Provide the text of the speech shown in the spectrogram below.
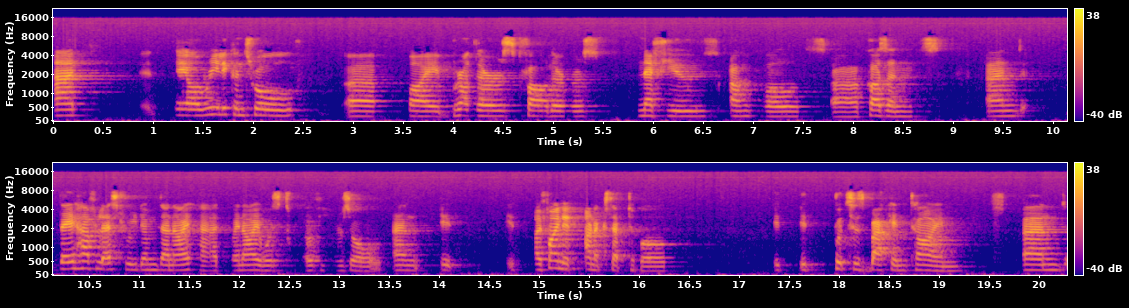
And they are really controlled uh, by brothers, fathers, nephews, uncles, uh, cousins, and they have less freedom than I had when I was 12 years old. And it, it I find it unacceptable. It, it puts us back in time. And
